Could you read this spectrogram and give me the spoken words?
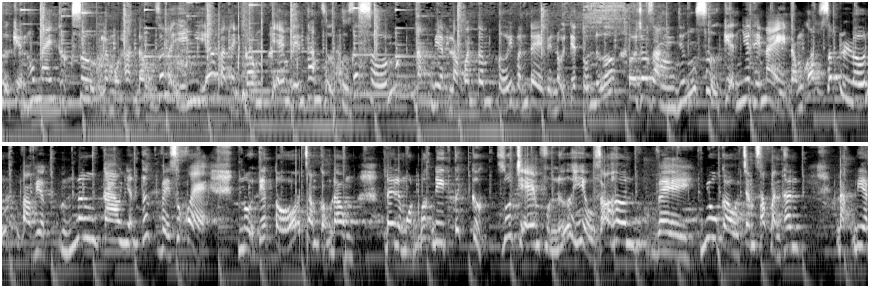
sự kiện hôm nay thực sự là một hoạt động rất là ý nghĩa và thành công. Khi em đến tham dự từ rất sớm, đặc biệt là quan tâm tới vấn đề về nội tiết tố nữ, tôi cho rằng những sự kiện như thế này đóng góp rất lớn vào việc nâng cao nhận thức về sức khỏe, nội tiết tố trong cộng đồng. Đây là một bước đi tích cực giúp chị em phụ nữ hiểu rõ hơn về nhu cầu chăm sóc bản thân, đặc biệt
